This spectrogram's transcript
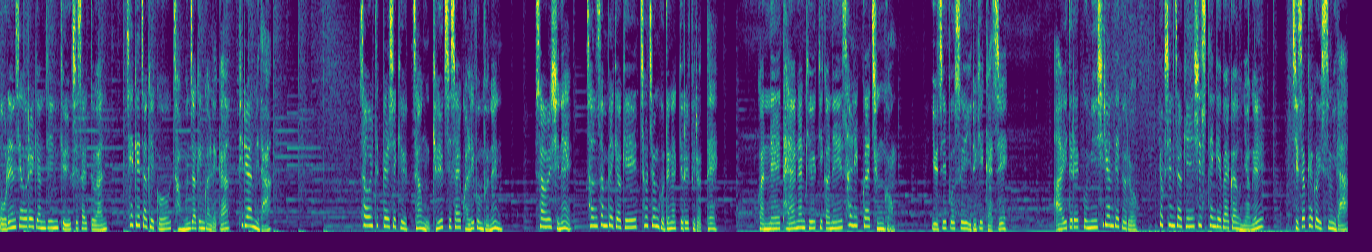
오랜 세월을 견딘 교육시설 또한 체계적이고 전문적인 관리가 필요합니다. 서울특별시 교육청 교육시설 관리본부는 서울 시 내 1,300여 개의 초중고등학교를 비롯해 관내 다양한 교육기관의 설립과 준공, 유지보수에 이르기까지 아이들의 꿈이 실현되도록 혁신적인 시스템 개발과 운영을 지속하고 있습니다.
